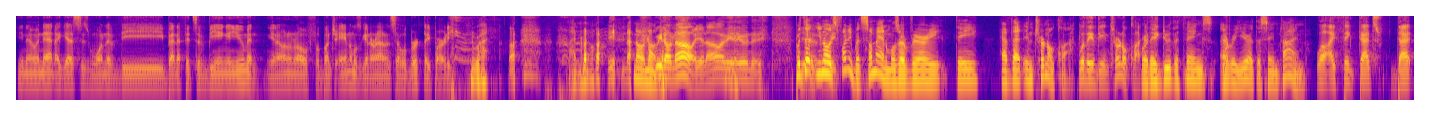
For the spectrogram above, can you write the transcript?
You know, and that, I guess, is one of the benefits of being a human. You know, I don't know if a bunch of animals get around and sell a birthday party. right. I don't know. You know, No, no, We don't know, you know? I mean, even- But you that, you know, it's funny, but some animals are very, they have that internal clock Well, they have the internal clock. where I they think- do the things every year at the same time. Well, I think that's that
